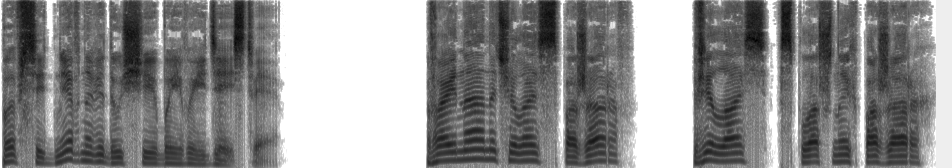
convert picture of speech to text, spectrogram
повседневно ведущие боевые действия. Война началась с пожаров, велась в сплошных пожарах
